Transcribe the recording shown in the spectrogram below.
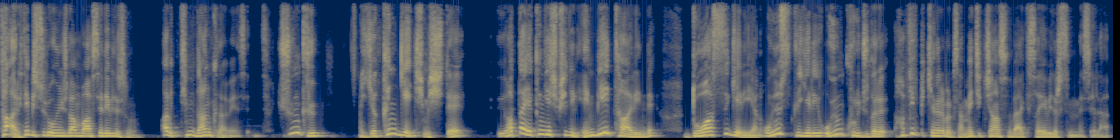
tarihte bir sürü oyuncudan bahsedebilirsin onu. Abi Tim Duncan'a benzetti. Çünkü yakın geçmişte hatta yakın geçmişte değil NBA tarihinde doğası gereği yani oyun stili gereği oyun kurucuları hafif bir kenara bıraksan Magic Johnson'ı belki sayabilirsin mesela.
